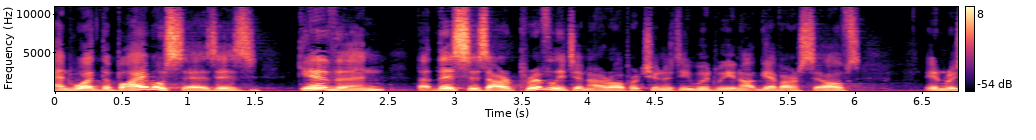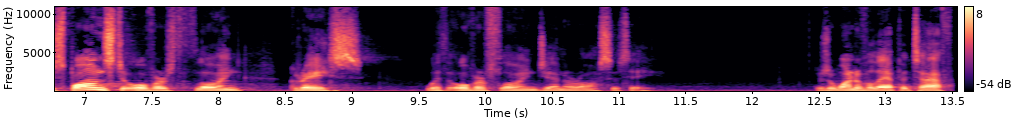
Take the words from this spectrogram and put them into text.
And what the Bible says is given that this is our privilege and our opportunity, would we not give ourselves in response to overflowing grace with overflowing generosity. There's a wonderful epitaph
